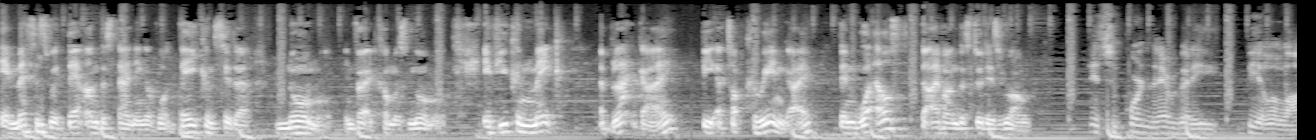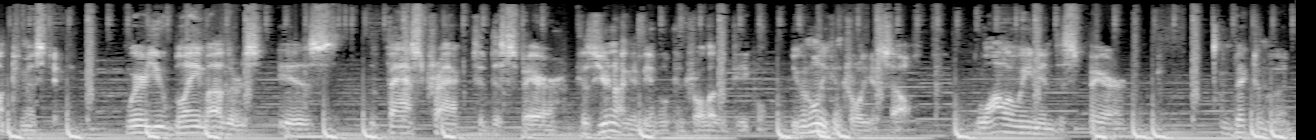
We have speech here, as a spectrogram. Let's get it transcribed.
It messes with their understanding of what they consider normal, inverted commas normal. If you can make a black guy be a top Korean guy, then what else that I've understood is wrong? It's important that everybody be a little optimistic. Where you blame others is the fast track to despair because you're not going to be able to control other people. You can only control yourself. Wallowing in despair and victimhood,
